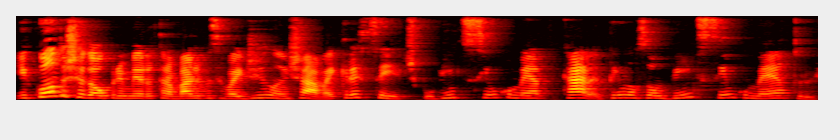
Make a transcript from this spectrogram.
E quando chegar o primeiro trabalho, você vai deslanchar, vai crescer, tipo 25 metros. Cara, tem noção? 25 metros.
